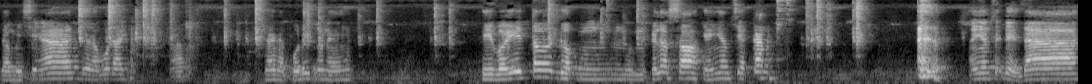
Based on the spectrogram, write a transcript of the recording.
Giờ mình sẽ đưa nó vô đây. Đó. đây là cố định con này. Nhá. thì với tơ được một cái lò xo thì anh em sẽ căn. Anh em sẽ để ra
